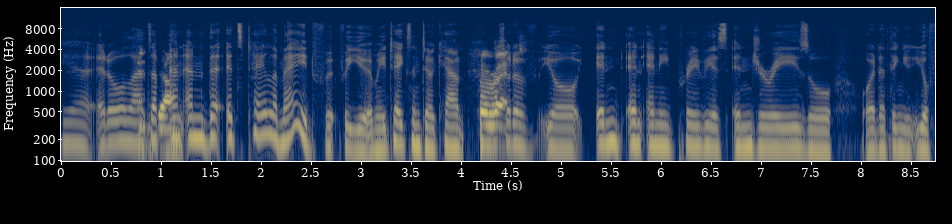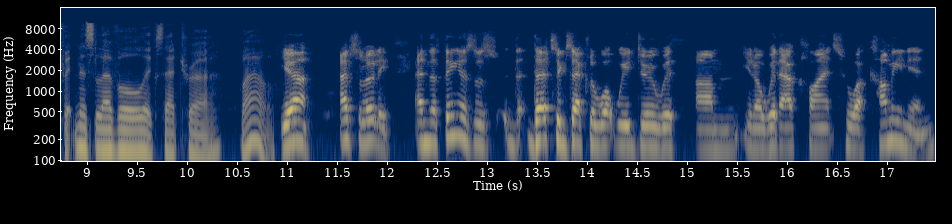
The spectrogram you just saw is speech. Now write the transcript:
Yeah, it all adds and, up. Um, and and the, it's tailor made for, for you. I mean, it takes into account correct. sort of your in, in any previous injuries or, or anything, your fitness level, etc. Wow. Yeah, Absolutely, and the thing is, is th- that's exactly what we do with, um, you know, with our clients who are coming in.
